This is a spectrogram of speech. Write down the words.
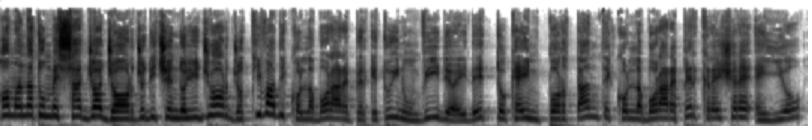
ho mandato un messaggio a Giorgio dicendogli Giorgio ti va di collaborare perché tu in un video hai detto che è importante collaborare per crescere e io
